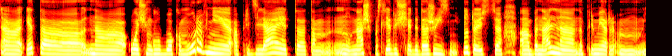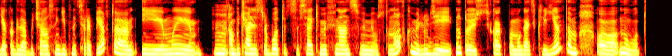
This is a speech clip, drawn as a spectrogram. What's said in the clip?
а, это на очень глубоком уровне определяет а, там, ну, наши последующие года жизни. Ну, то есть а, банально, например, я когда обучалась на гипнотерапевта, и мы обучались работать со всякими финансовыми установками людей, ну, то есть как помогать клиентам, ну, вот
